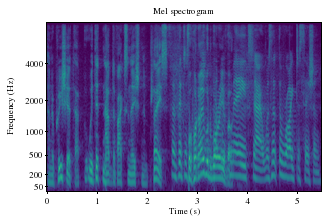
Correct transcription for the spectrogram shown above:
and appreciate that but we didn't have the vaccination in place so the but what i would worry about made now was it the right decision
